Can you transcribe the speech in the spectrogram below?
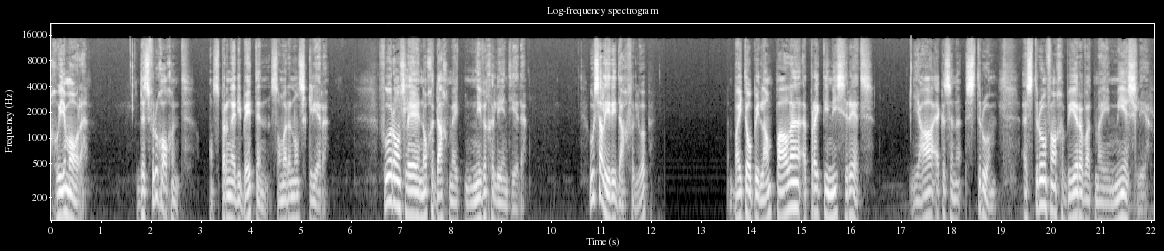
Goeiemôre. Dis vroegoggend. Ons spring uit die bed en sommer in ons klere. Voor ons lê nog 'n dag met nuwe geleenthede. Hoe sal hierdie dag verloop? Buite op die lamppale, 'n preek die nuus reeds. Ja, ek is in 'n stroom, 'n stroom van gebeure wat my meesleer.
